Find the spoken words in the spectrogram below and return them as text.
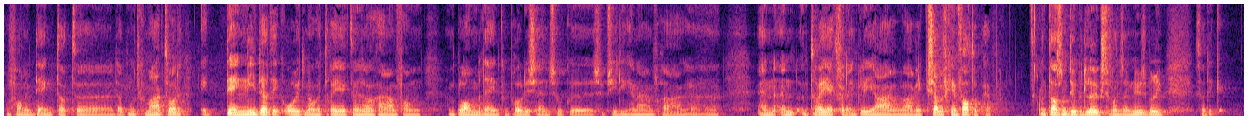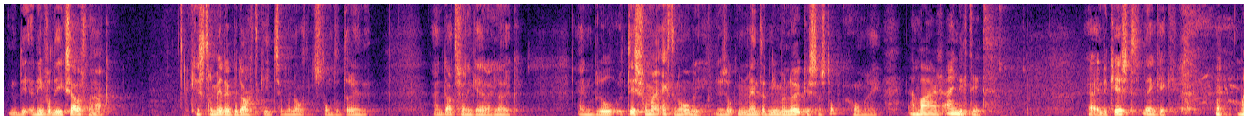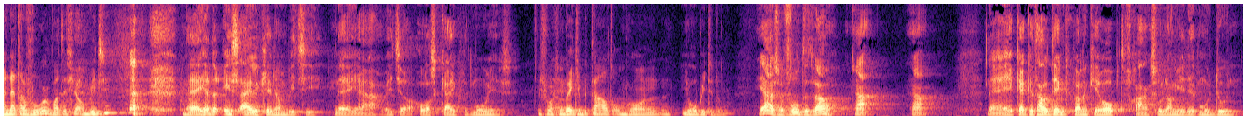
waarvan ik denk dat dat moet gemaakt worden. Ik denk niet dat ik ooit nog het traject in zal gaan van een plan bedenken, producent zoeken, subsidie gaan aanvragen. en een, een, traject van enkele jaren waar ik zelf geen vat op heb. Want dat is natuurlijk het leukste van zo'n nieuwsbrief. Dat ik, in ieder geval die ik zelf maak. Gistermiddag bedacht ik iets en vanochtend stond het erin. En dat vind ik heel erg leuk. En ik bedoel, het is voor mij echt een hobby. Dus op het moment dat het niet meer leuk is, dan stop ik gewoon mee. En waar eindigt dit? Ja, in de kist, denk ik. Maar net daarvoor, wat is je ambitie? nee, ja, er is eigenlijk geen ambitie. Nee, ja, weet je, alles kijken wat mooi is. Dus je wordt een beetje betaald om gewoon je hobby te doen? Ja, zo voelt het wel. Ja, ja. Nee, kijk, het houdt denk ik wel een keer op. De vraag is hoe lang je dit moet doen.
